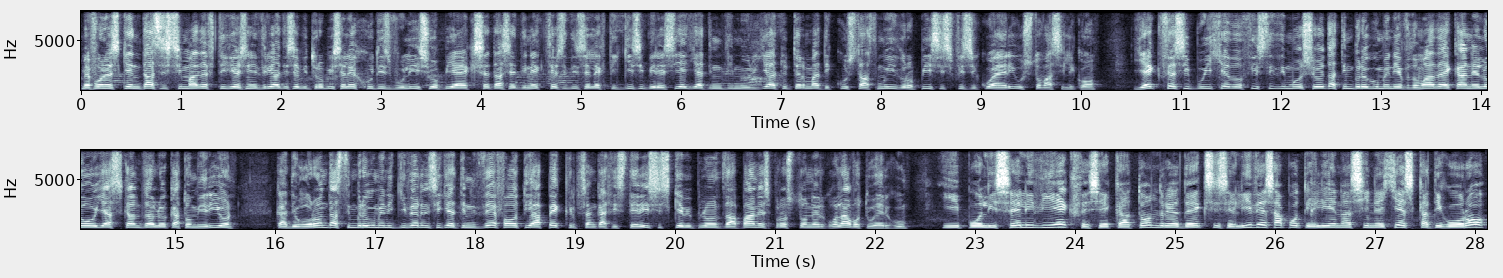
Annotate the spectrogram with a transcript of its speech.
Με φωνές και εντάσεις σημαδεύτηκες η συνεδρία της Επιτροπής Ελέγχου της Βουλής, η οποία εξέτασε την έκθεση της Ελεκτικής Υπηρεσίας για την δημιουργία του τερματικού σταθμού υγροποίησης φυσικού αερίου στο Βασιλικό. Η έκθεση που είχε δοθεί στη δημοσιότητα την προηγούμενη εβδομάδα έκανε λόγο για σκάνδαλο εκατομμυρίων κατηγορώντας την προηγούμενη κυβέρνηση για την ΔΕΦΑ ότι απέκρυψαν καθυστερήσεις και επιπλέον δαπάνες προς τον εργολάβο του έργου. Η πολυσέλιδη έκθεση 136 σελίδες αποτελεί ένα συνεχές κατηγορό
